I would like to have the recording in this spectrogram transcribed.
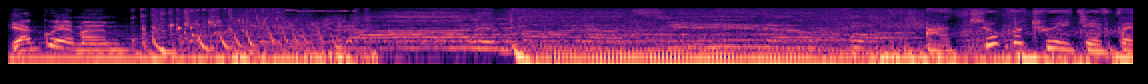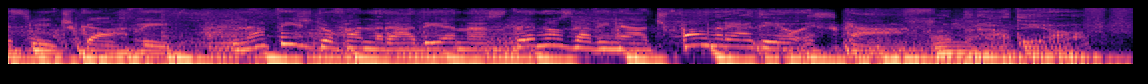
Ďakujeme. A čo počujete v pesničkách vy? Napíš do fanrádia na steno zavináč fanradio.sk. Fan Rádio.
